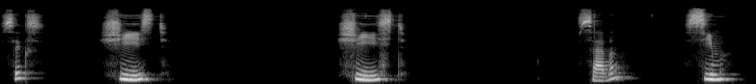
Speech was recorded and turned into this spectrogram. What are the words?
Six. Шість. Шість. Seven. Сім.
